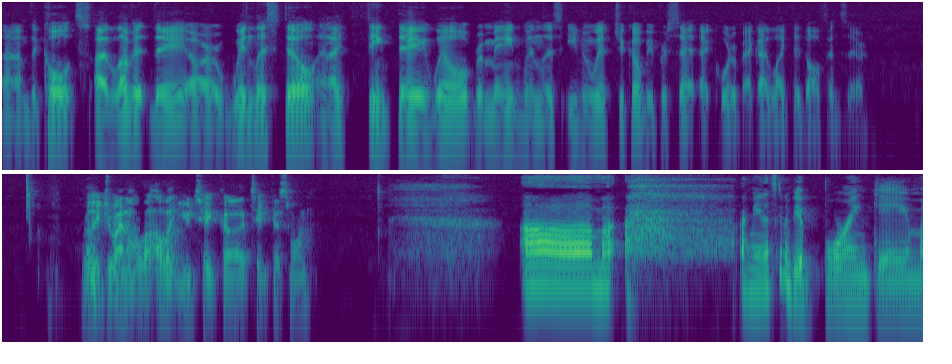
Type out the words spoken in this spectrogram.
Um, the Colts, I love it. They are winless still, and I think they will remain winless even with Jacoby Brissett at quarterback. I like the Dolphins there. Really, Joanna, I'll, I'll let you take uh, take this one. Um, I mean, it's going to be a boring game.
